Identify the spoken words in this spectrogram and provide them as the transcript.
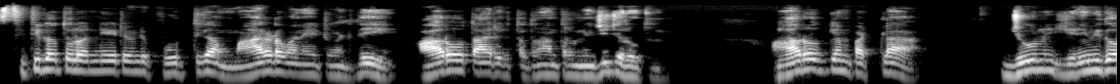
స్థితిగతులు అనేటువంటి పూర్తిగా మారడం అనేటువంటిది ఆరో తారీఖు తదనంతరం నుంచి జరుగుతుంది. ఆరోగ్యం పట్ల జూన్ ఎనిమిదో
